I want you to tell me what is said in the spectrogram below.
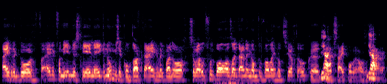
eigenlijk door eigenlijk van die industriële economische contacten eigenlijk, waardoor zowel het voetbal als uiteindelijk dan toevallig dat shirt ook uh, ja. doorcijpelde als het ja, ware.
